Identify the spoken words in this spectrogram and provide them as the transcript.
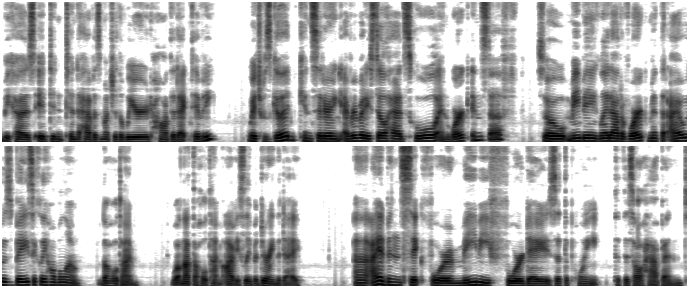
because it didn't tend to have as much of the weird haunted activity, which was good considering everybody still had school and work and stuff. So, me being laid out of work meant that I was basically home alone the whole time. Well, not the whole time, obviously, but during the day. Uh, I had been sick for maybe four days at the point that this all happened.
